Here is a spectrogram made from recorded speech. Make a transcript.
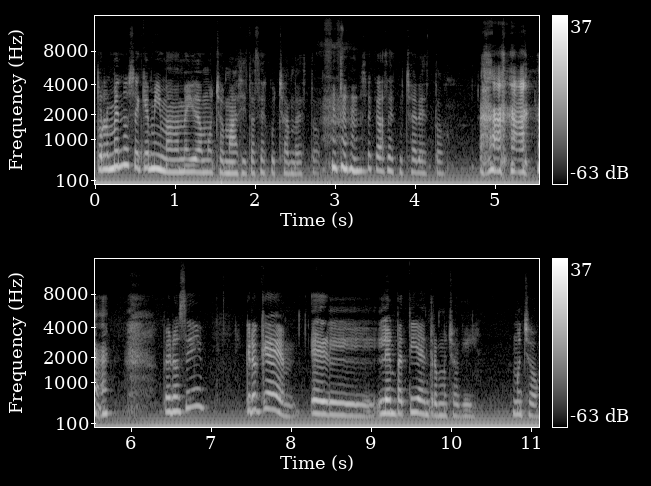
Por lo menos sé que mi mamá me ayuda mucho más si estás escuchando esto. sé que vas a escuchar esto. Pero sí, creo que el, la empatía entra mucho aquí. Mucho.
